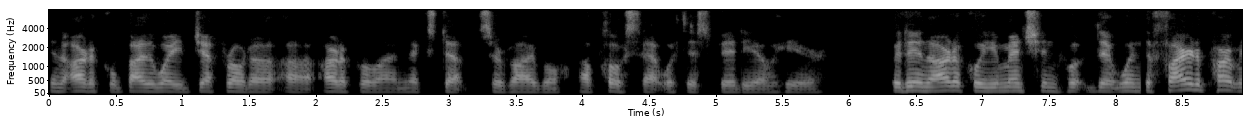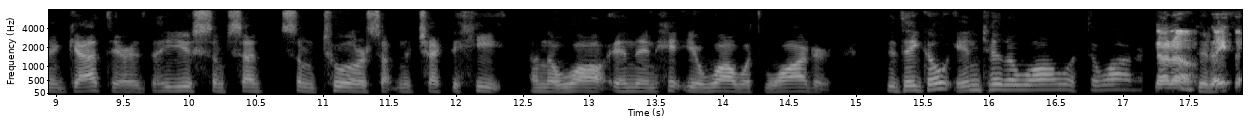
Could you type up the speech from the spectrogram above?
in the article. By the way, Jeff wrote a, a, article on next step survival. I'll post that with this video here. But in the article, you mentioned that when the fire department got there, they used some some tool or something to check the heat on the wall, and then hit your wall with water. Did they go into the wall with the water? No, no. they, they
